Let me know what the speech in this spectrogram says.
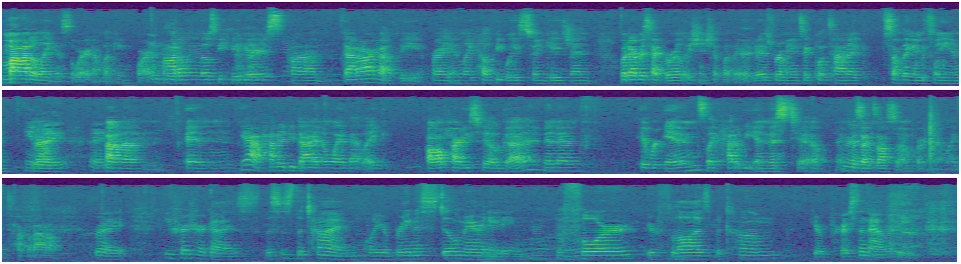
modeling is the word I'm looking for. Mm-hmm. Modeling those behaviors um, that are healthy, right, and like healthy ways to engage in whatever type of relationship, whether it is romantic, platonic, something in between, you know. Right, right. Um, and yeah, how to do that in a way that like all parties feel good, and then it ends like how do we end this too? Because right. that's also important to like talk about. Right. You heard her, guys. This is the time while your brain is still marinating mm-hmm. before your flaws become your personality.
